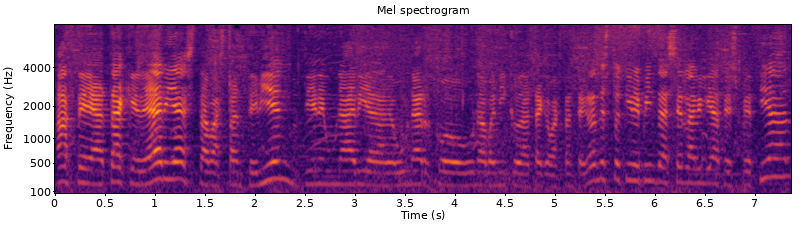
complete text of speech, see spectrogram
Hace ataque de área, está bastante bien. Tiene un área, un arco, un abanico de ataque bastante grande. Esto tiene pinta de ser la habilidad especial.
